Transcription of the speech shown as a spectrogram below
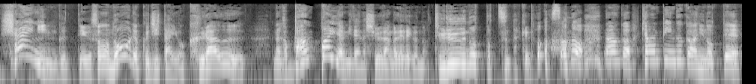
シャイニングっていうその能力自体を食らう、なんか、ヴァンパイアみたいな集団が出てくるの。トゥルーノットっつうんだけど、その、なんか、キャンピングカーに乗って、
